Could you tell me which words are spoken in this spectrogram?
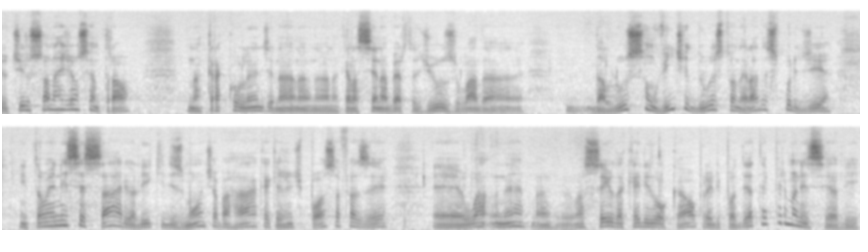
Eu tiro só na região central na Cracolândia, na, na, naquela cena aberta de uso lá da, da luz, são 22 toneladas por dia. Então é necessário ali que desmonte a barraca, que a gente possa fazer é, o, né, o asseio daquele local para ele poder até permanecer ali.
